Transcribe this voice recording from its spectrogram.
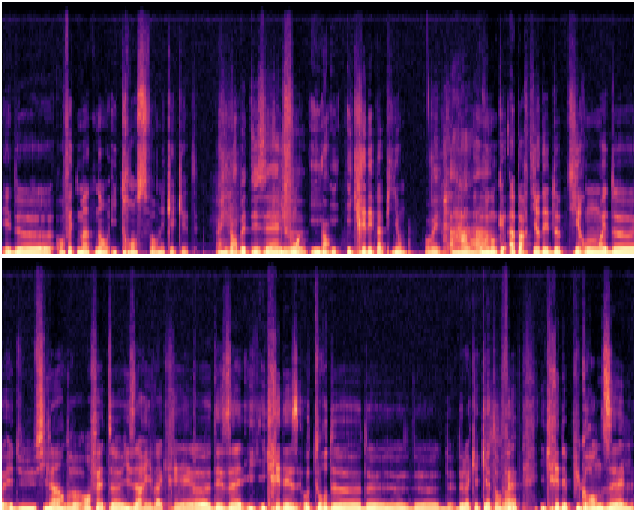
Et de, en fait, maintenant, ils transforment les caquettes. Ah, ils leur mettent des ailes. Ils font, euh, ils, non. ils- ils créent des papillons. Oui. Ah. Donc à partir des deux petits ronds et, de, et du cylindre, en fait, euh, ils arrivent à créer euh, des ailes. Ils, ils créent des autour de, de, de, de- de la quéquette, en Ouais. fait. Ils créent des plus grandes ailes.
